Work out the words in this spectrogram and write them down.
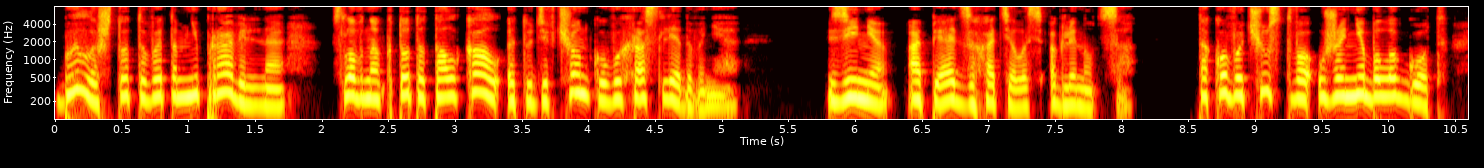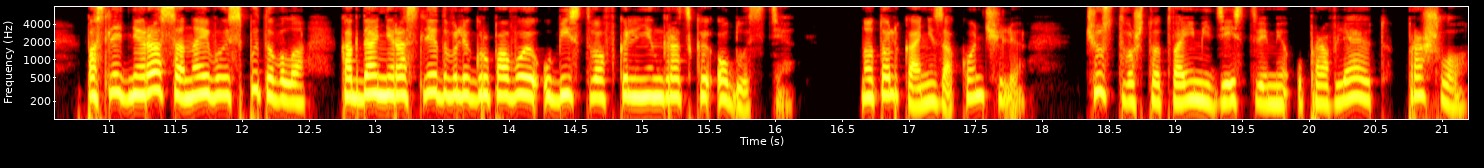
Было что-то в этом неправильное, словно кто-то толкал эту девчонку в их расследование. Зине опять захотелось оглянуться. Такого чувства уже не было год — Последний раз она его испытывала, когда они расследовали групповое убийство в Калининградской области. Но только они закончили, чувство, что твоими действиями управляют, прошло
